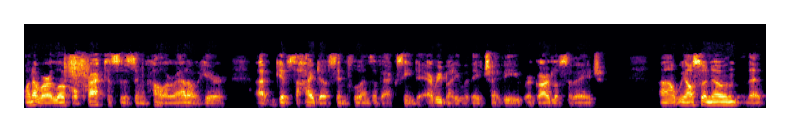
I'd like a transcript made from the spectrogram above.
One of our local practices in Colorado here uh, gives the high-dose influenza vaccine to everybody with HIV, regardless of age. Uh, we also know that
